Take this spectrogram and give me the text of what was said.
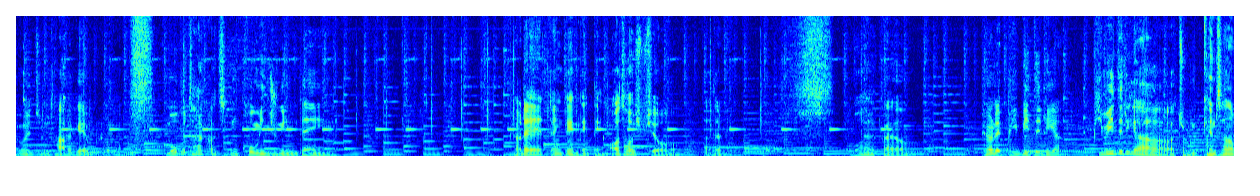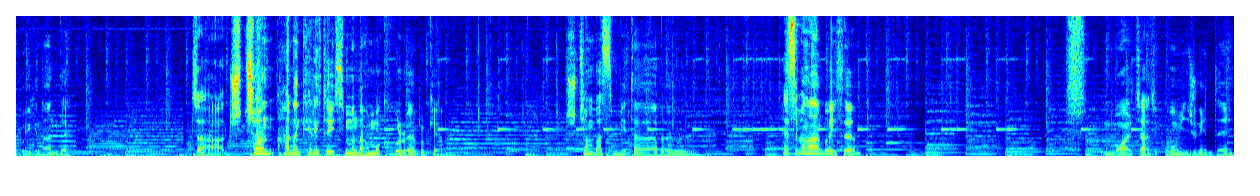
이번엔 좀 다르게 해보려고. 뭐부터 할까 지금 고민 중인데. 별의 땡땡땡땡 어서 오십시오, 다들. 뭐 할까요? 별의 비비드리아? 비비드리아 좀 괜찮아 보이긴 한데. 자, 추천하는 캐릭터 있으면 한번 그걸로 해볼게요. 추천 받습니다. 으. 했으면 하는 거 있어요? 뭐 할지 아직 고민 중인데.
